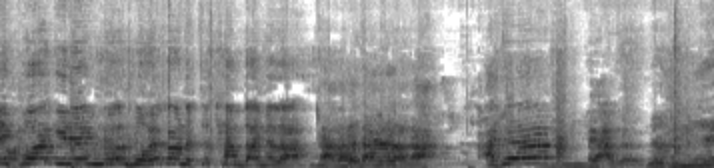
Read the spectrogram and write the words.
এই কয় কি রে মোহে কারণ হচ্ছে থাম দাই মেলা যা আজে না শুনিয়ে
